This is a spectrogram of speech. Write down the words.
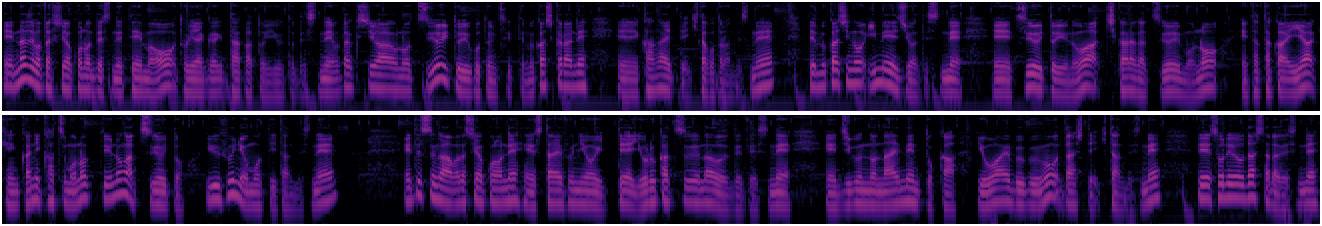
えなぜ私はこのですね、テーマを取り上げたかというとですね、私はあの強いということについて昔からね、えー、考えてきたことなんですね。で、昔のイメージはですね、えー、強いというのは力が強いもの、戦いや喧嘩に勝つものっていうのが強いというふうに思っていたんですね。ですが私はこのねスタイフにおいて夜活などでですね自分の内面とか弱い部分を出してきたんですね。でそれを出したらですね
